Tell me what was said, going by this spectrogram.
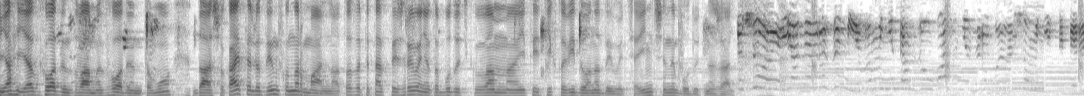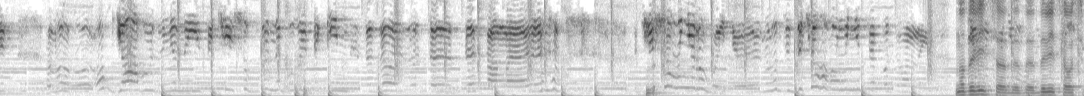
Я, я згоден з вами, згоден. Тому да, шукайте людинку нормально, а то за 15 тисяч гривень то будуть вам е, йти ті, хто відео надивиться, інші не будуть, на жаль. Ну, дивіться, дивіться, ось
